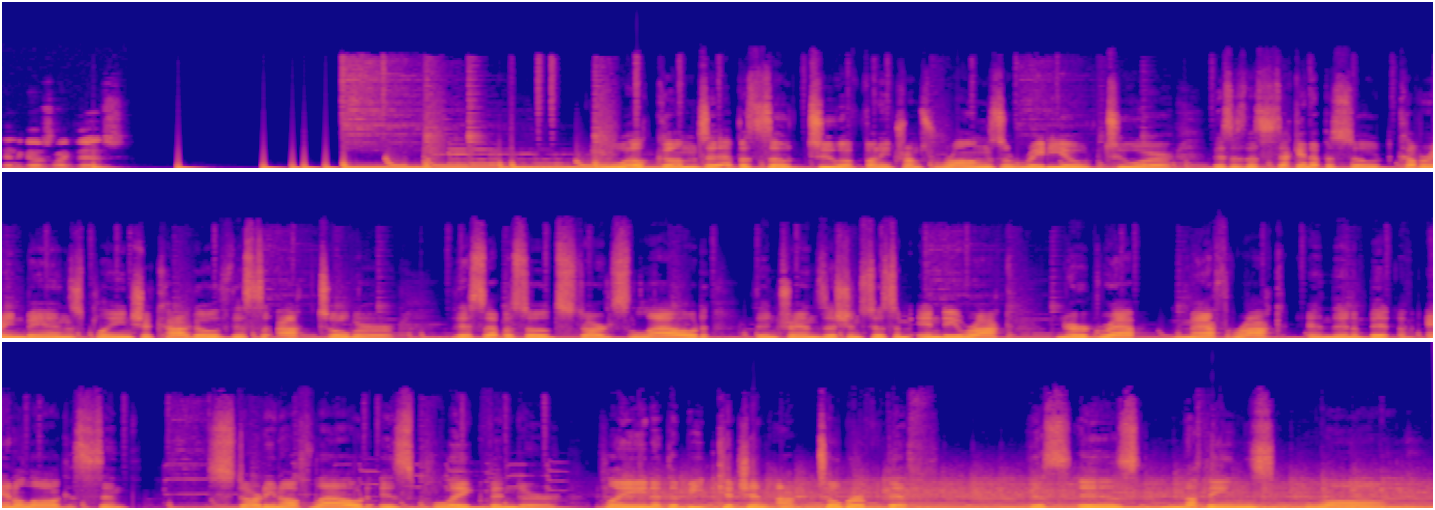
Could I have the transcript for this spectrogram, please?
and it goes like this. Welcome to episode two of Funny Trump's Wrongs Radio Tour. This is the second episode covering bands playing Chicago this October. This episode starts loud, then transitions to some indie rock, nerd rap, math rock, and then a bit of analog synth. Starting off loud is Plague Vendor, playing at the Beat Kitchen October 5th. This is Nothing's Wrong.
